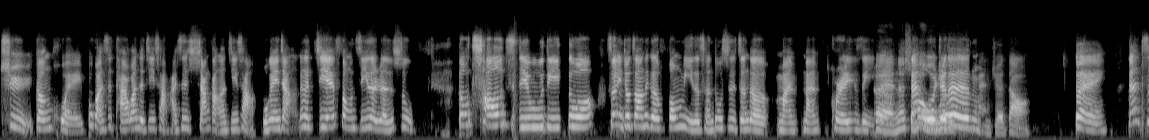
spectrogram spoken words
去跟回，不管是台湾的机场还是香港的机场，我跟你讲，那个接送机的人数都超级无敌多，所以你就知道那个风靡的程度是真的蛮蛮 crazy 的。对，那时候我觉得感觉到，对。但是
